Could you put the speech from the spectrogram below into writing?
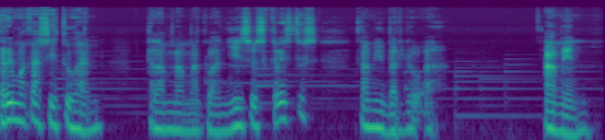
Terima kasih Tuhan, dalam nama Tuhan Yesus Kristus kami berdoa. Amin.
